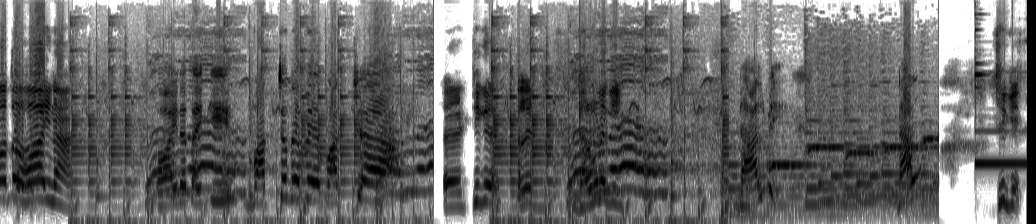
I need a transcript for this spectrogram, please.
ও তো হয় না। হয় না তাই কি? বাচ্চা দেবে বাচ্চা। ঠিক আছে তাহলে ঢালবো নাকি? ঢালবি? ঢাল। ঠিক আছে।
